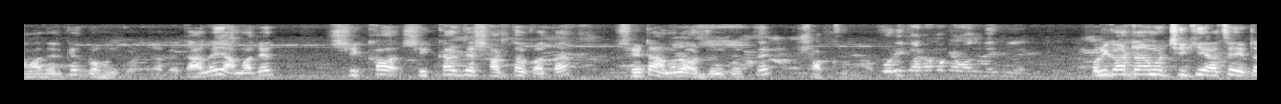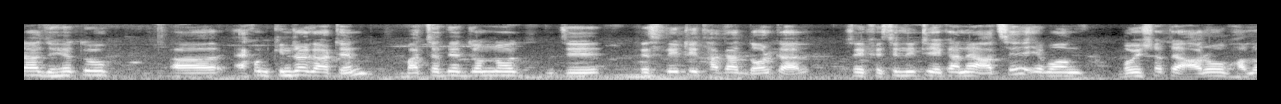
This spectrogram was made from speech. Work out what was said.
আমাদেরকে গ্রহণ করতে হবে। তাহলেই আমাদের শিক্ষা, শিক্ষার যে সার্থকতা সেটা আমরা অর্জন করতে সক্ষম পরিকাঠামো কেমন দেখলেন? পরিকাঠামো ঠিকই আছে এটা যেহেতু এখন কিন্ডার গার্ডেন বাচ্চাদের জন্য যে ফেসিলিটি থাকার দরকার সেই ফেসিলিটি এখানে আছে এবং ভবিষ্যতে আরও ভালো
